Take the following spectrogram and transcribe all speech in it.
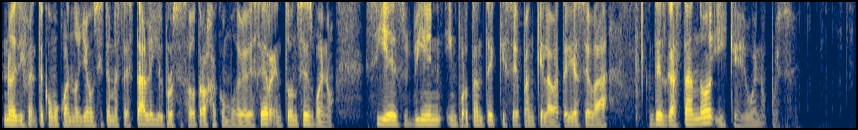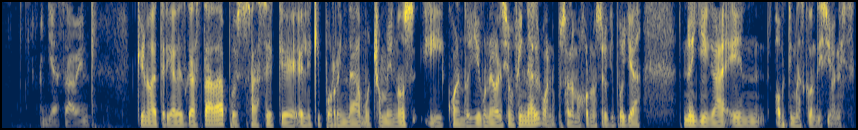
no es diferente como cuando ya un sistema está estable y el procesador trabaja como debe de ser, entonces bueno, sí es bien importante que sepan que la batería se va desgastando y que bueno, pues ya saben que una batería desgastada pues hace que el equipo rinda mucho menos y cuando llega una versión final, bueno, pues a lo mejor nuestro equipo ya no llega en óptimas condiciones.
